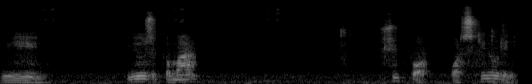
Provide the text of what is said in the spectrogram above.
we use the command switchport port security.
